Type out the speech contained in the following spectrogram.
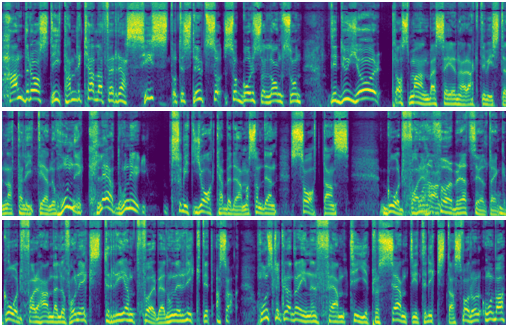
han dras dit, han blir kallad för rasist och till slut så, så går det så långt så hon, det du gör, Claes Malmberg säger den här aktivisten Nathalie Tiende, hon är klädd, hon är så vitt jag kan bedöma som den satans Hon gårdfarehand. har förberett sig helt enkelt. Gårdfarehandlare, hon är extremt förberedd. Hon är riktigt, alltså, hon skulle kunna dra in en 5-10% i ett riksdagsval. Hon, hon, var,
